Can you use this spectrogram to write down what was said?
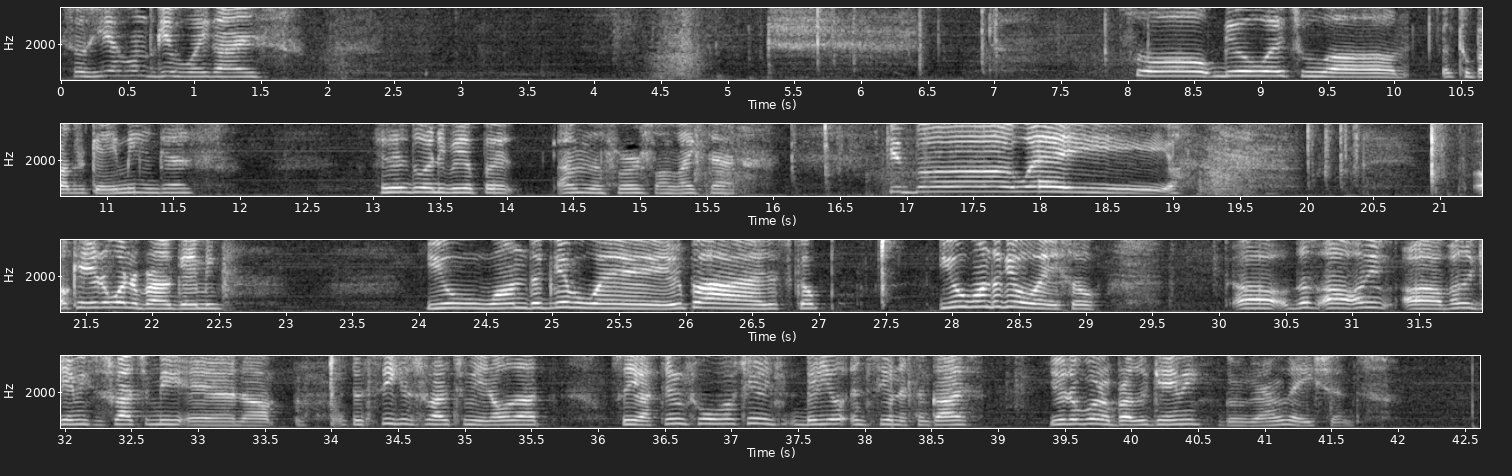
So he won the giveaway, guys. So giveaway to um to Brother Gaming, I guess. I didn't do any video, but I'm the first. I like that. Giveaway. Okay, you're the winner, Brother Gaming. You won the giveaway. Reply. Let's go. You won the giveaway. So, uh, this uh only uh Brother Gaming subscribe to me and uh you see he subscribed to me and all that. So yeah, thanks for watching this video and see you next time, guys. You're the winner, Brother Gaming. Congratulations.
